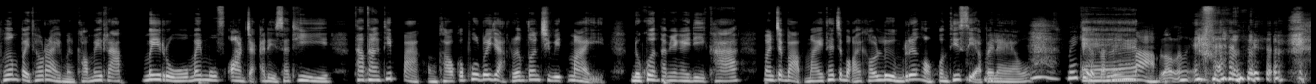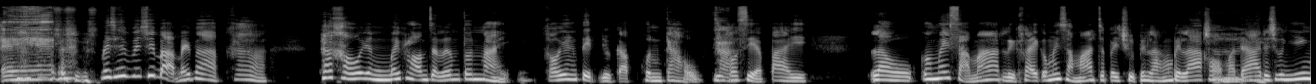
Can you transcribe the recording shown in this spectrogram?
เพิ่มไปเท่าไหร่เหมือนเขาไม่รับ ไม่รู้ไม่ move on จากอดีตสักทีทางทางๆที่ปากของเขาก็พูดว่าอยากเริ่มต้นชีวิตใหม่ หนูควรทำยังไงดีคะ มันจะบาปไหมถ้าจะบอกให้เขาลืมเรื่องของคนที่เสียไปแล้ว ไม่เกี่ยวกับเรื่องแอนบาปหรอกน้องแอนแอนไม่ใช่ไม่ใช่บาปไม่บาปค่ะ ถ้าเขายังไม่พร้อมจะเริ่มต้นใหม่ เขายังติดอยู่กับคนเก่าที่เขาเสียไป เราก็ไม่สามารถหรือใครก็ไม่สามารถจะไปฉุดไปล้างไปลากเขาออกมาได้โดยเฉพาะยิ่ง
